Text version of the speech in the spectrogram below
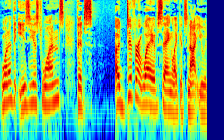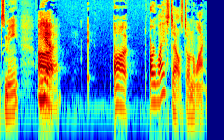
One of the easiest ones that's a different way of saying like it's not you, it's me. Uh, yeah. uh, our lifestyles don't align.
